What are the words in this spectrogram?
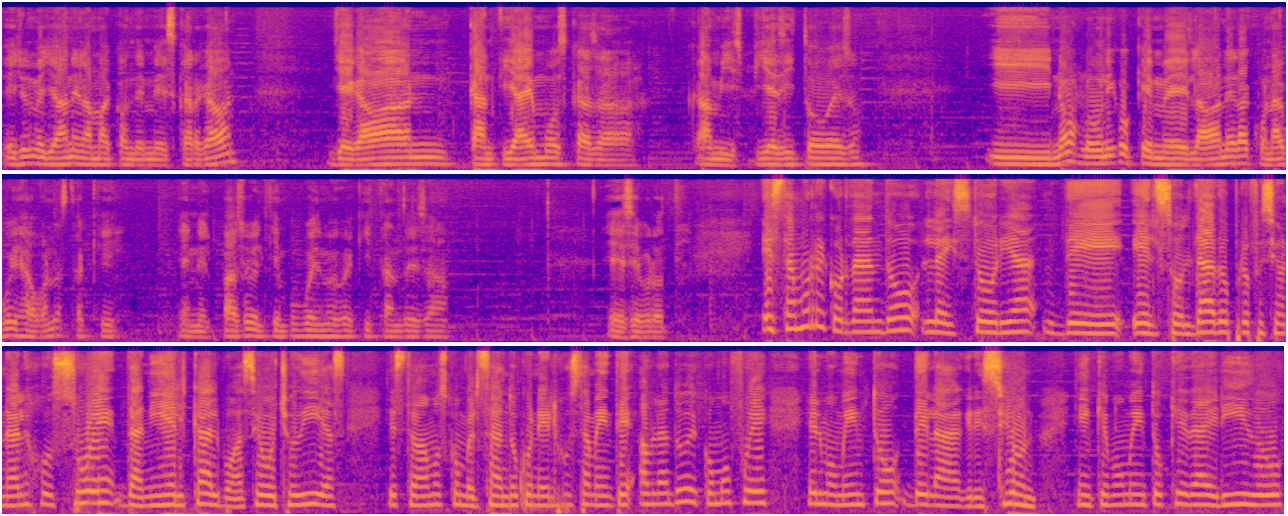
ellos me llevaban en la maca, donde me descargaban, llegaban cantidad de moscas a, a mis pies y todo eso. Y no, lo único que me lavaban era con agua y jabón hasta que en el paso del tiempo pues me fue quitando esa, ese brote. Estamos recordando la historia del el soldado profesional Josué Daniel Calvo. Hace ocho días estábamos conversando con él justamente hablando de cómo fue el momento de la agresión, en qué momento queda herido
